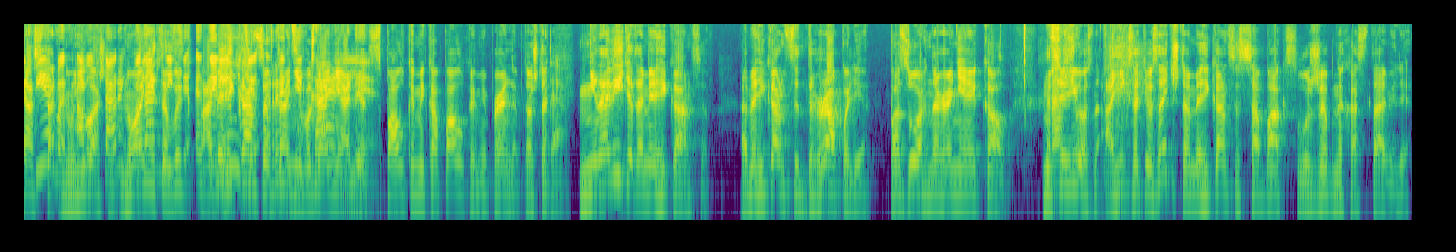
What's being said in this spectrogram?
во-первых. оста- Ну, а не важно. во-вторых, Но они-то вы... Американцев-то они выгоняли с палками-копалками, правильно? Потому что Да. ненавидят американцев. Американцы драпали, позорно роняя кал. Ну, Хорошо. серьезно. Они, кстати, вы знаете, что американцы собак служебных оставили?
